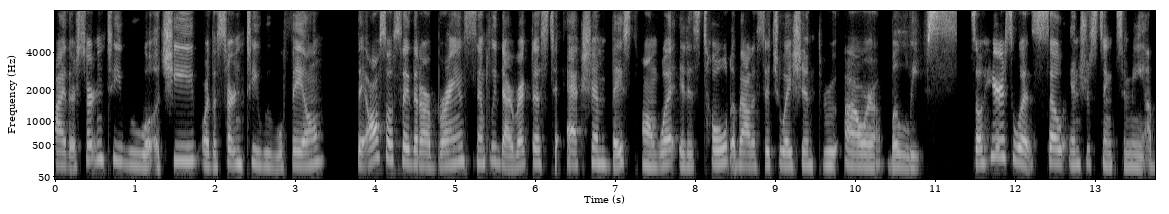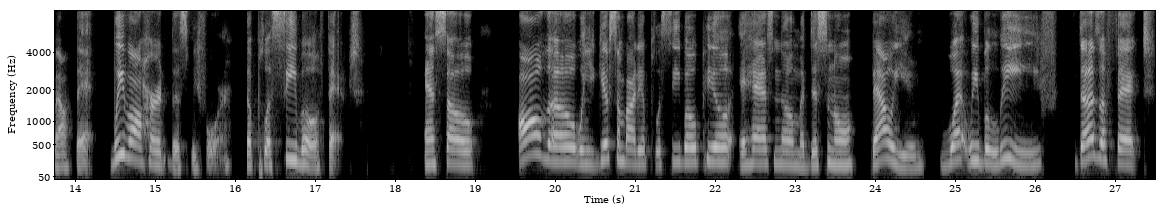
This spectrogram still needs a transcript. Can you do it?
either certainty we will achieve or the certainty we will fail. They also say that our brains simply direct us to action based on what it is told about a situation through our beliefs. So here's what's so interesting to me about that. We've all heard this before the placebo effect. And so, although when you give somebody a placebo pill, it has no medicinal value, what we believe does affect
